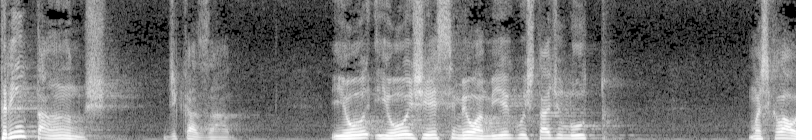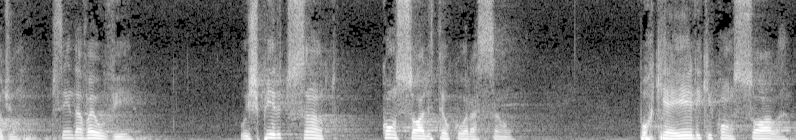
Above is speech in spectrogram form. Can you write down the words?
30 anos de casado. E, e hoje esse meu amigo está de luto. Mas, Cláudio, você ainda vai ouvir. O Espírito Santo console teu coração, porque é Ele que consola,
